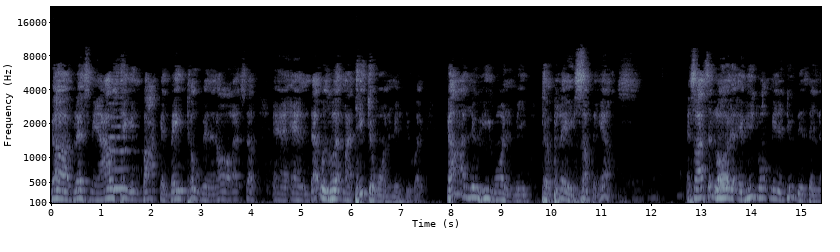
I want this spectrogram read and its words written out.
God bless me. I was taking Bach and Beethoven and all that stuff. And, and that was what my teacher wanted me to do. But God knew He wanted me to play something else. And so I said, Lord, if you want me to do this, then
